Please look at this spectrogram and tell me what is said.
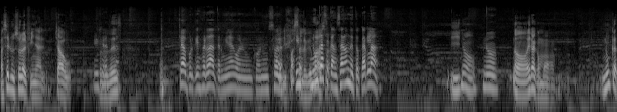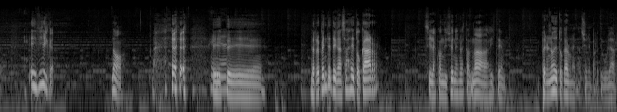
hacer un solo al final. Chau. ¿Entendés? Claro, porque es verdad, termina con, con un solo. Claro, y pasa lo que ¿Nunca pasa. se cansaron de tocarla? Y no, No. no, era como. Nunca. Es difícil. ca- No. Este. De repente te cansás de tocar si las condiciones no están dadas, ¿viste? Pero no de tocar una canción en particular.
